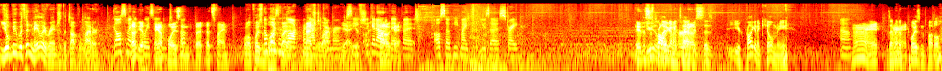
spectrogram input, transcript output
you'll be within melee range at the top of the ladder. You also might oh, be yep, poisoned. I got poisoned, but that's fine. Well, poison Oh, no blocked poison by blocked by magic, magical armor. Yeah, so you you're should fine. get out Oh, of it, but also he might use a strike. Yeah, this You is probably gonna hurt attack, us. It says, you're probably gonna kill me Oh. Alright. because I'm in a poison puddle.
